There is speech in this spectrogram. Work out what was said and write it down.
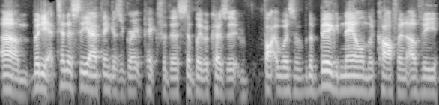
um, but yeah, Tennessee I think is a great pick for this simply because it was the big nail in the coffin of the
